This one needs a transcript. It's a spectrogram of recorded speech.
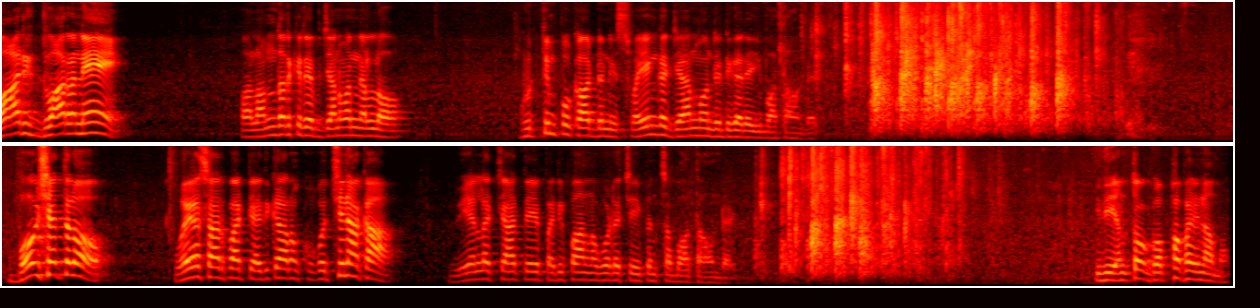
వారి ద్వారానే వాళ్ళందరికీ రేపు జనవరి నెలలో గుర్తింపు కార్డుని స్వయంగా జగన్మోహన్ రెడ్డి గారే ఇవ్వబోతూ ఉండేది భవిష్యత్తులో వైఎస్ఆర్ పార్టీ అధికారంకి వచ్చినాక వీళ్ళ చేతే పరిపాలన కూడా చేయించబోతూ ఉండేది ఇది ఎంతో గొప్ప పరిణామం.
